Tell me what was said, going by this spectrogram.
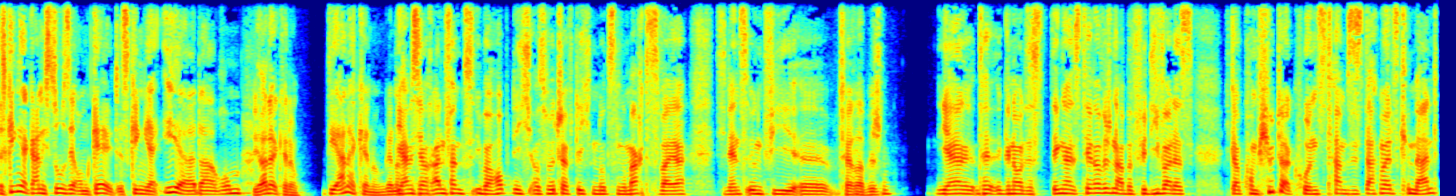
Es ging ja gar nicht so sehr um Geld. Es ging ja eher darum, die Anerkennung. die Anerkennung. Genau. Die haben es ja auch anfangs überhaupt nicht aus wirtschaftlichen Nutzen gemacht. Das war ja, sie nennen es irgendwie, äh, TerraVision. Ja, genau, das Ding heißt TerraVision, aber für die war das, ich glaube, Computerkunst haben sie es damals genannt.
